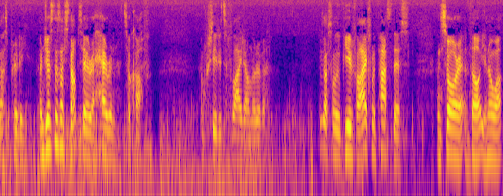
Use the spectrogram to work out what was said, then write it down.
That's pretty. And just as I stopped here, a heron took off and proceeded to fly down the river. It was absolutely beautiful. I actually passed this and saw it and thought, you know what?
